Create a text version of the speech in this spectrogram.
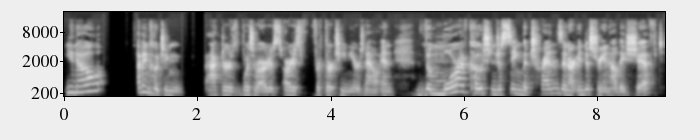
you know i've been coaching actors, voiceover artists, artists for 13 years now. And the more I've coached and just seeing the trends in our industry and how they shift,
